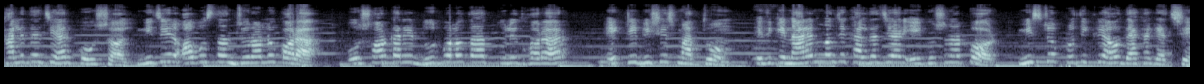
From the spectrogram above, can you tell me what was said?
খালেদা জিয়ার কৌশল। নিজের অবস্থান জোরালো করা ও সরকারের দুর্বলতা তুলে ধরার একটি বিশেষ মাধ্যম। এদিকে নারায়ণগঞ্জে খালেদা জিয়ার এই ঘোষণার পর মিশ্র প্রতিক্রিয়াও দেখা গেছে।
